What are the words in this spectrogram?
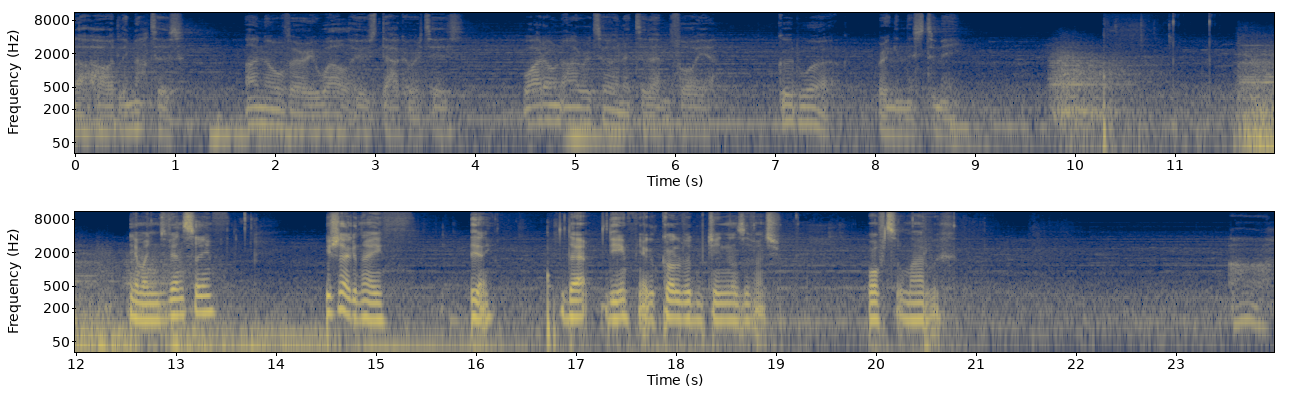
that hardly matters. I know very well whose dagger it is. Why don't I return it to them for you? Good work bringing this to me. Nie ma nic więcej. I żegnaj. Jej. D, D, jakkolwiek by cię nie nazywać. Łowcy umarłych. Ah.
